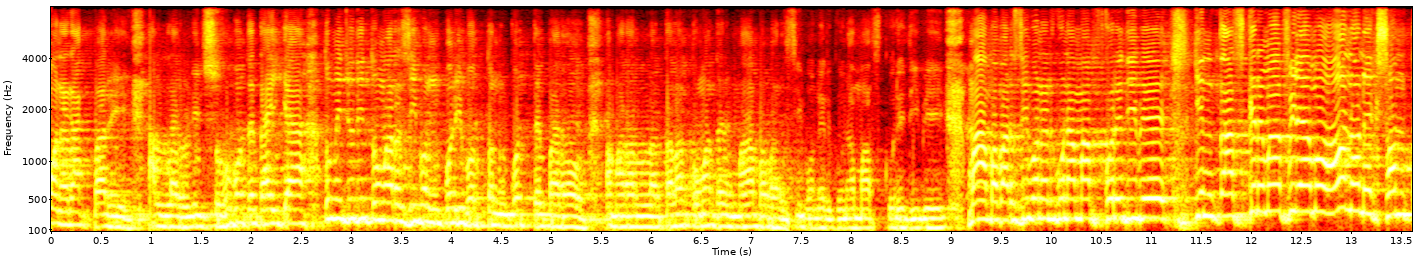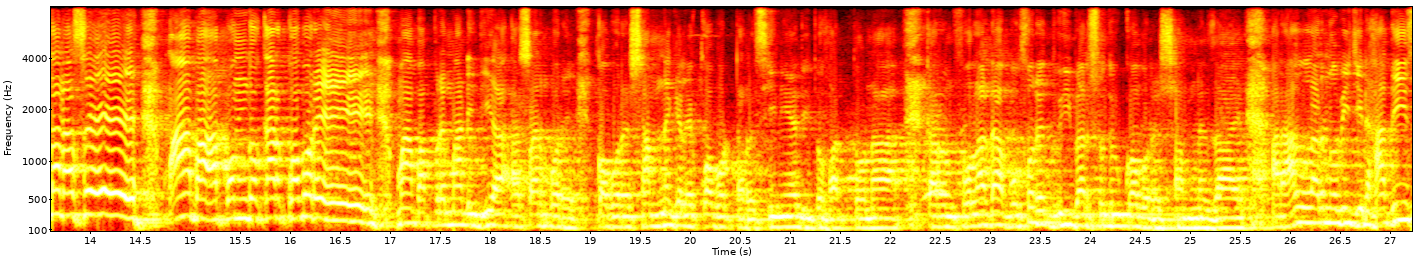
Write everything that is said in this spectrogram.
মনে রাখবারে আল্লাহর সোহবতে তাইকা তুমি যদি তোমার জীবন পরিবর্তন করতে পারো, আমার আল্লাহ তালা তোমাদের মা বাবার জীবনের গুণা মাফ করে দিবে। মা বাবার জীবনের গুণা মাফ করে দিবে। কিন্তু আজকের মাহফিলে এমন অনেক সন্তান আছে, মা বাপ অন্ধকার কবরে। মা বাপরে মাটি দিয়া আসার পরে কবরের সামনে গেলে কবরটারে ছিনিয়ে দিতে পারতো না। কারণ ফোলাটা বছরে দুইবার শুধু কবরের সামনে যায়। আর আল্লাহর নবীজির হাদিস,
